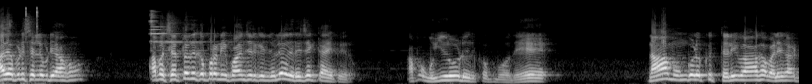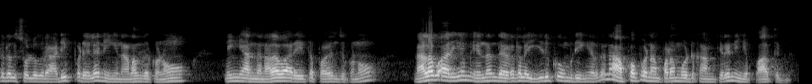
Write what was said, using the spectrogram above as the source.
அது எப்படி செல்லுபடி ஆகும்? அப்போ செத்ததுக்கப்புறம் நீ பாஞ்சிருக்கேன்னு சொல்லி அது ரிஜெக்ட் ஆகி போயிடும் அப்போ உயிரோடு இருக்கும்போதே நாம் உங்களுக்கு தெளிவாக வழிகாட்டுதல் சொல்லுகிற அடிப்படையில் நீங்கள் நடந்துக்கணும். நீங்கள் அந்த நலவாரியத்தை பகிர்ந்துக்கணும். நலவாரியம் எந்தெந்த இடத்துல இருக்கும் அப்படிங்கிறத நான் அப்பப்போ நான் படம் போட்டு காமிக்கிறேன். நீங்கள் பார்த்துக்கணும்.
